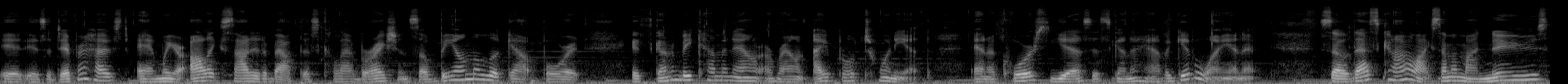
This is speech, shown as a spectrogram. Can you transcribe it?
it is a different host. And we are all excited about this collaboration. So be on the lookout for it. It's going to be coming out around April 20th. And of course, yes, it's going to have a giveaway in it. So that's kind of like some of my news.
